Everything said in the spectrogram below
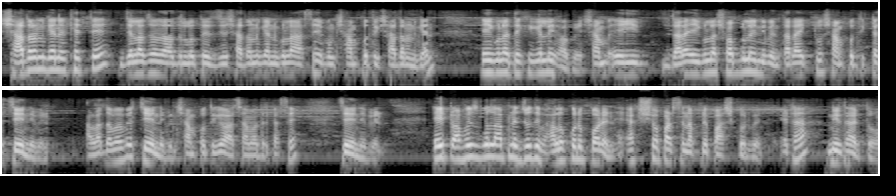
সাধারণ জ্ঞানের ক্ষেত্রে জেলা জজ আদালতের যে সাধারণ জ্ঞানগুলো আছে এবং সাম্প্রতিক সাধারণ জ্ঞান, এইগুলা দেখে গেলেই হবে। এই যারা এইগুলা সবগুলোই নেবেন, তারা একটু সাম্প্রতিকটা চেয়ে নেবেন। আলাদাভাবে চেয়ে নেবেন। সাম্প্রতিকও আছে আমাদের কাছে, চেয়ে নেবেন। এই টপিকসগুলো আপনি যদি ভালো করে পড়েন, একশো পার্সেন্ট আপনি পাস করবেন। এটা নির্ধারিত।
